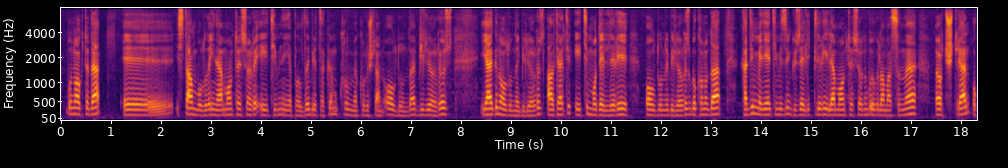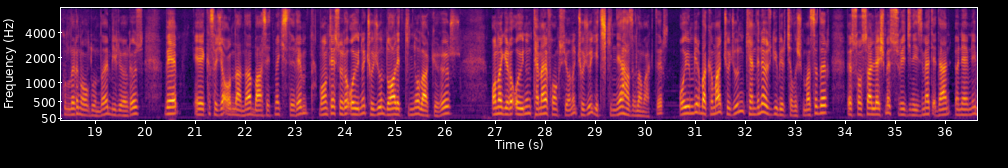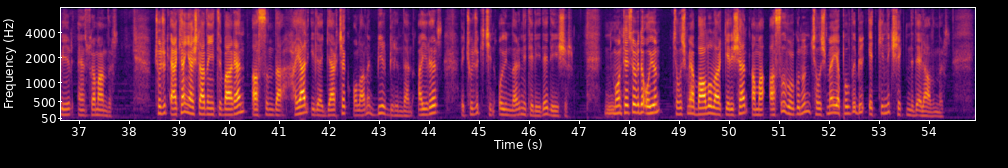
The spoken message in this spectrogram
Bu noktada e, İstanbul'da da yine Montessori eğitiminin yapıldığı bir takım kurum ve kuruluşların olduğunu da biliyoruz. Yaygın olduğunu biliyoruz. Alternatif eğitim modelleri olduğunu biliyoruz. Bu konuda kadim medeniyetimizin güzellikleriyle Montessori'nin uygulamasını örtüştüren okulların olduğunu da biliyoruz. Ve e, kısaca ondan da bahsetmek isterim. Montessori oyunu çocuğun doğal etkinliği olarak görür. Ona göre oyunun temel fonksiyonu çocuğu yetişkinliğe hazırlamaktır. Oyun bir bakıma çocuğun kendine özgü bir çalışmasıdır ve sosyalleşme sürecine hizmet eden önemli bir enstrümandır. Çocuk erken yaşlardan itibaren aslında hayal ile gerçek olanı birbirinden ayırır ve çocuk için oyunların niteliği de değişir. Montessori'de oyun çalışmaya bağlı olarak gelişen ama asıl vurgunun çalışmaya yapıldığı bir etkinlik şeklinde de ele alınır.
